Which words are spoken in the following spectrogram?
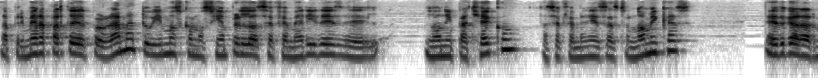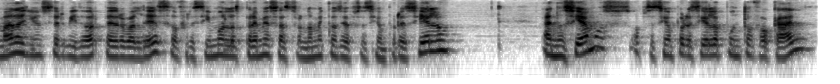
La primera parte del programa tuvimos como siempre las efemérides de Loni Pacheco, las efemérides astronómicas. Edgar Armada y un servidor, Pedro Valdés, ofrecimos los premios astronómicos de Obsesión por el Cielo. Anunciamos Obsesión por el Cielo punto focal.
